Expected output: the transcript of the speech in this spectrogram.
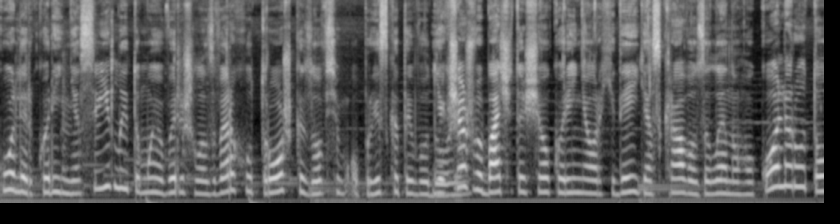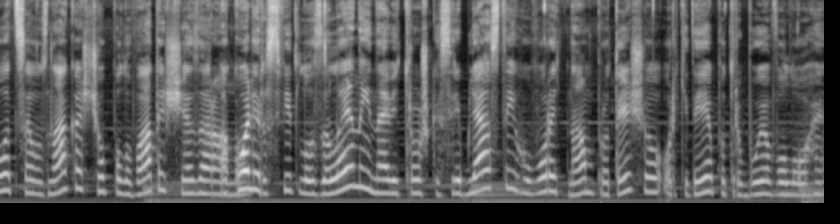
колір коріння світлий, тому я вирішила зверху трошки зовсім оприскати водою. Якщо ж ви бачите, що коріння орхідей яскраво зеленого кольору, то це ознака, що поливати ще зарано. А колір світло-зелений, навіть трошки сріблястий, говорить нам про те, що орхідея потребує вологи.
